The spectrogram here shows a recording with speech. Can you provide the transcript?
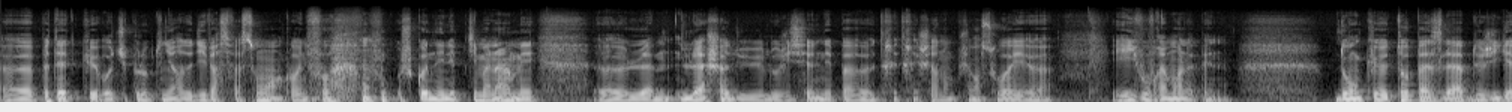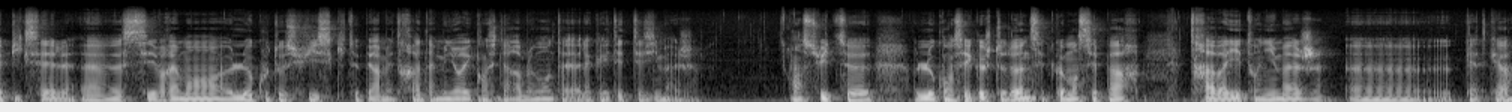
Peut-être que tu peux l'obtenir de diverses façons. Encore une fois, je connais les petits malins, mais l'achat du logiciel n'est pas très très cher non plus en soi et, et il vaut vraiment la peine. Donc euh, Topaz Lab de Gigapixel, euh, c'est vraiment euh, le couteau suisse qui te permettra d'améliorer considérablement la qualité de tes images. Ensuite, le conseil que je te donne, c'est de commencer par travailler ton image 4K,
